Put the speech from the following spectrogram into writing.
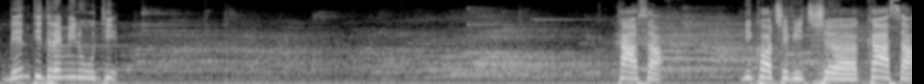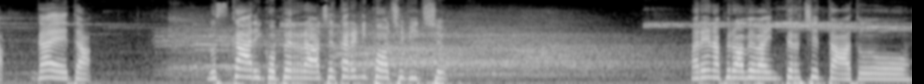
23 minuti. Casa. Nikocevic Casa Gaeta. Lo scarico per cercare Nikocevic. Arena però aveva intercettato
